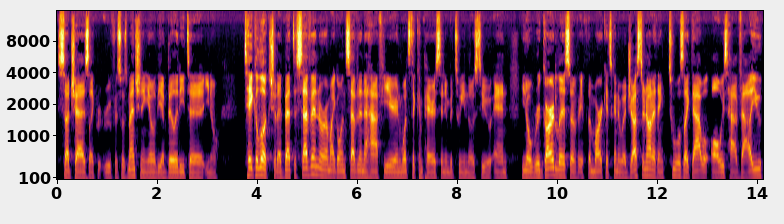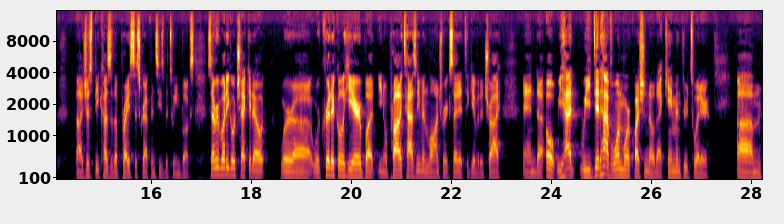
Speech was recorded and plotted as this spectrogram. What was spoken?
such as, like Rufus was mentioning, you know, the ability to, you know, take a look. Should I bet the seven or am I going seven and a half here? And what's the comparison in between those two? And, you know, regardless of if the market's going to adjust or not, I think tools like that will always have value uh, just because of the price discrepancies between books. So everybody go check it out. We're uh, we're critical here, but you know, product hasn't even launched. We're excited to give it a try. And uh, oh, we had we did have one more question though that came in through Twitter um,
